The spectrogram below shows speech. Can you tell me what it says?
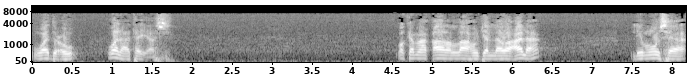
وادعو ولا تيأس. وكما قال الله جل وعلا لموسى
